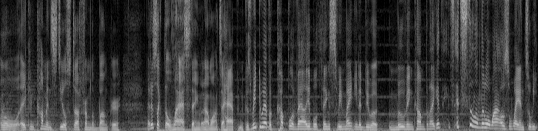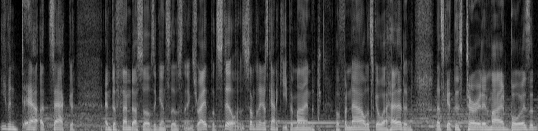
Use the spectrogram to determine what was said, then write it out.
Oh, they can come and steal stuff from the bunker. That is like the last thing that I want to happen because we do have a couple of valuable things. So we might need to do a moving company. Like it's, it's, still a little whiles away until we even dare attack and defend ourselves against those things, right? But still, it's something to just kind of keep in mind. But for now, let's go ahead and let's get this turret in mind, boys. And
